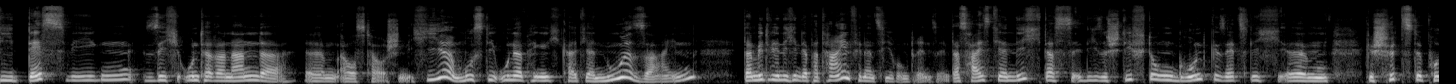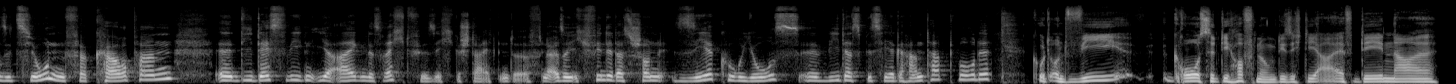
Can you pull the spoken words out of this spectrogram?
die deswegen sich untereinander ähm, austauschen. Hier muss die Unabhängigkeit ja nur sein, damit wir nicht in der Parteienfinanzierung drin sind. Das heißt ja nicht, dass diese Stiftungen grundgesetzlich ähm, geschützte Positionen verkörpern, äh, die deswegen ihr eigenes Recht für sich gestalten dürfen. Also ich finde das schon sehr kurios, äh, wie das bisher gehandhabt wurde. Gut, und wie groß sind die Hoffnungen, die sich die AfD nahe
